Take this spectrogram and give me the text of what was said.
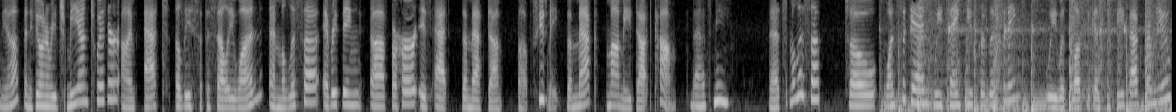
Yep. And if you want to reach me on Twitter, I'm at Elisa Pacelli1. And Melissa, everything uh, for her is at the Mac. Dom, uh, excuse me, the MacMommy.com. That's me. That's Melissa. So once again, we thank you for listening. We would love to get some feedback from you.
